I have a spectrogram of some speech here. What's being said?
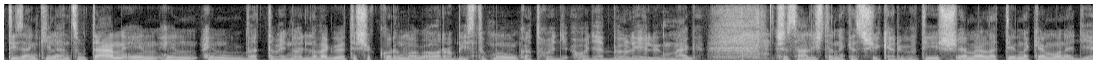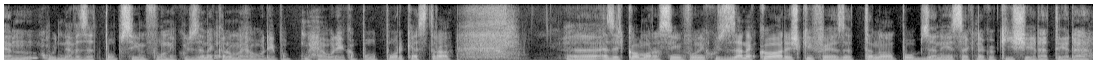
19 után én, én, én vettem egy nagy levegőt, és akkor mag, arra bíztuk magunkat, hogy, hogy ebből élünk meg. És ez hál' Istennek ez sikerült is. Emellett én nekem van egy ilyen úgynevezett pop-szimfonikus zenekarom, a Heuréka Pop Orchestra, ez egy kamara szimfonikus zenekar, és kifejezetten a popzenészeknek a kíséretére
